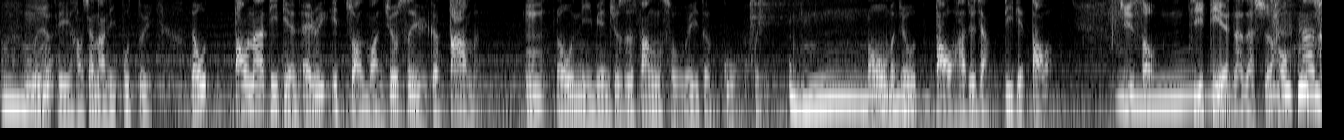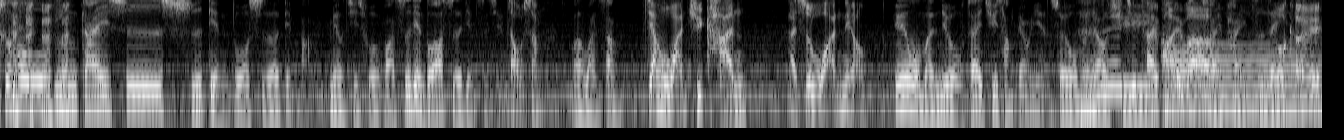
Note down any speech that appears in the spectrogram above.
我就诶好像哪里不对，然后到那地点，Eric 一转弯就是有一个大门，嗯，然后里面就是放所谓的骨灰，嗯，然后我们就到，他就讲地点到了。举手。几点啊？那时候？那时候应该是十点多、十二点吧，没有记错的话，十点多到十二点之间。早上？呃，晚上，这样晚去看还是晚了？因为我们有在剧场表演，所以我们要去去彩排吧。彩排之类的。OK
